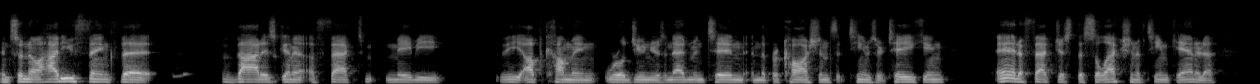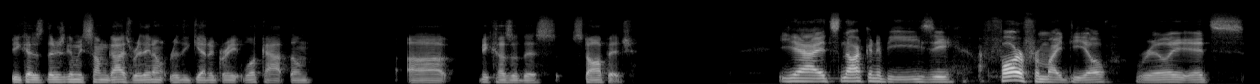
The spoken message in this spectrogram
And so, no, how do you think that that is going to affect maybe the upcoming World Juniors in Edmonton and the precautions that teams are taking and affect just the selection of Team Canada? Because there's going to be some guys where they don't really get a great look at them uh, because of this stoppage. Yeah, it's not going to be easy. Far from ideal, really. It's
